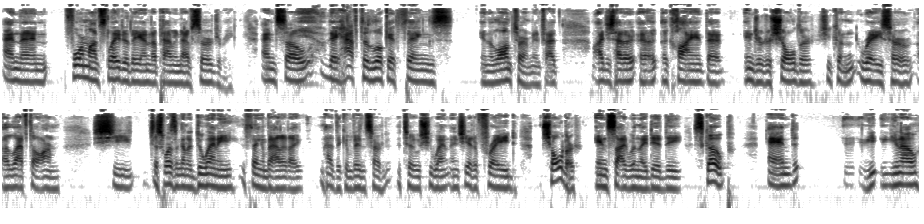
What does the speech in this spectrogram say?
and then four months later they end up having to have surgery, and so they have to look at things in the long term. In fact, I just had a, a, a client that injured her shoulder; she couldn't raise her uh, left arm. She just wasn't going to do anything about it. I had to convince her to. She went and she had a frayed shoulder inside when they did the scope. And, you, you know,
